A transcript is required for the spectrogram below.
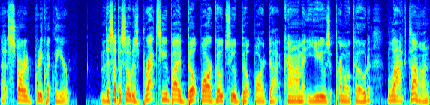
uh, started pretty quickly here. This episode is brought to you by Built Bar. Go to builtbar.com. Use promo code LOCKED ON.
